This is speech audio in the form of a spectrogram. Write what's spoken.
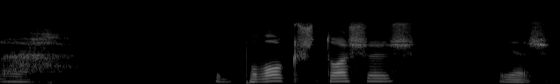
Ah. Blocos, tochas. Aliás.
